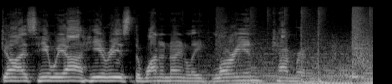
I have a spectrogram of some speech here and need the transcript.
guys, here we are. Here is the one and only Lorien Cameron.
